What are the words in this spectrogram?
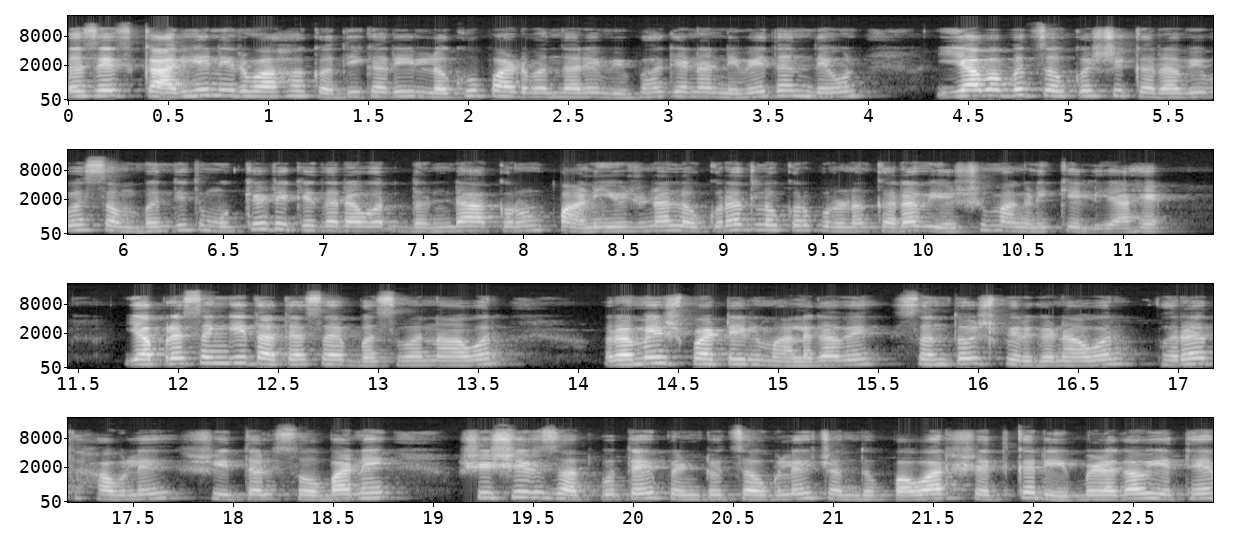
तसेच कार्यनिर्वाहक अधिकारी लघु पाटबंधारे विभाग यांना निवेदन देऊन याबाबत चौकशी करावी व संबंधित मुख्य ठेकेदारावर दंड आकारून पाणी योजना लवकरात लवकर पूर्ण करावी अशी मागणी केली आहे. याप्रसंगी तात्यासाहेब बसवनावर रमेश पाटील मालगावे संतोष फिरगणावर भरत हावले शीतल सोबाने शिशिर सातपुते पिंटू चौगले चंदू पवार शेतकरी बेळगाव येथे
